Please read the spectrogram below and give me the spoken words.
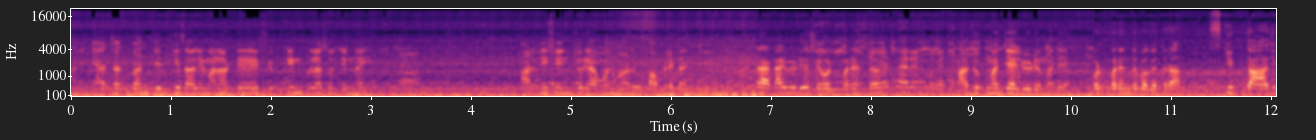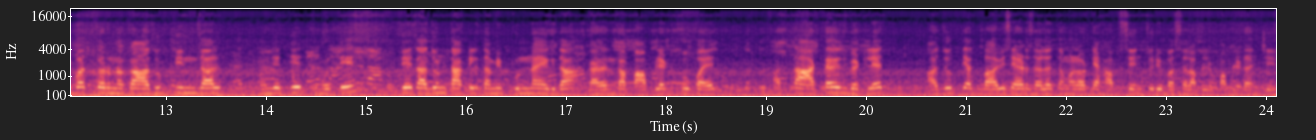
आणि त्याच्यात पण तितकीच आली मला वाटते फिफ्टीन प्लस होती नाही. अर्धी सेंचुरी आपण मारू पापलेटांची. राहा काय व्हिडिओ शेवटपर्यंत. अजूक अजून मजा येईल व्हिडिओमध्ये शेवटपर्यंत बघत राहा. स्किप तर अजिबात करू नका. अजून तीन जाल. म्हणजे तेच होते. तेच अजून टाकलेत आम्ही पुन्हा एकदा. कारण का पापलेट खूप आहेत. आत्ता अठ्ठावीस भेटलेत. अजून त्यात बावीस ॲड झालं तर मला वाटते हाफ सेंचुरी बसेल आपल्या पापलेटांची.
